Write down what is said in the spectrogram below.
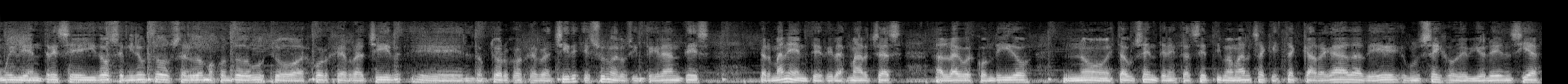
muy bien, 13 y 12 minutos. Saludamos con todo gusto a Jorge Rachid. Eh, el doctor Jorge Rachid es uno de los integrantes permanentes de las marchas al lago escondido. No está ausente en esta séptima marcha que está cargada de un sesgo de violencia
